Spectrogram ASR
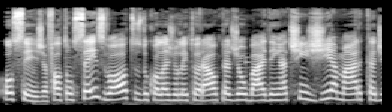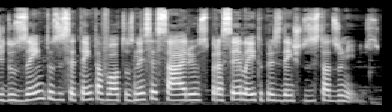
Ou seja, faltam seis votos do colégio eleitoral para Joe Biden atingir a marca de 270 votos necessários para ser eleito presidente dos Estados Unidos.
